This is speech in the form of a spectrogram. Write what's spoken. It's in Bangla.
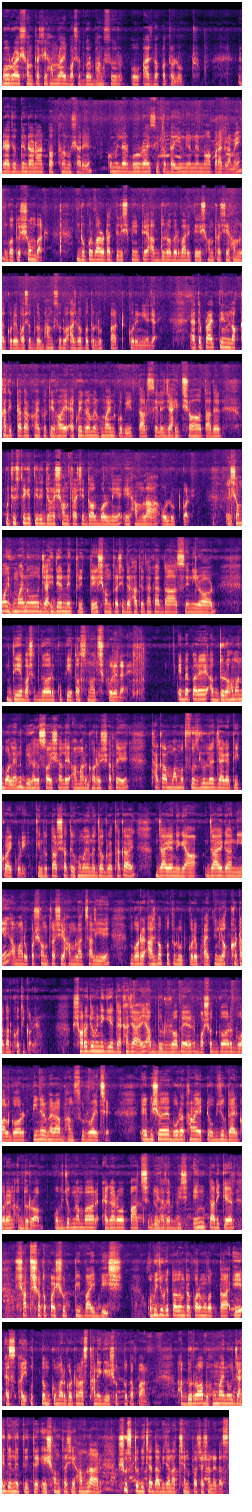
বগুড়ায় সন্ত্রাসী হামলায় বসতঘর ভাঙচুর ও আসবাবপত্র লুট। রিয়াজউদ্দিন রানার তথ্য অনুসারে, কুমিল্লার বগুড়ায় সিতোড্ডা ইউনিয়নের নোয়াপাড়া গ্রামে গত সোমবার দুপুর বারোটা তিরিশ মিনিটে আব্দুর রবের বাড়িতে সন্ত্রাসী হামলা করে বসতঘর ভাঙচুর ও আসবাবপত্র লুটপাট করে নিয়ে যায়। এতে প্রায় তিন লক্ষাধিক টাকার ক্ষয়ক্ষতি হয় একই গ্রামের হুমায়ুন কবির, তার ছেলে জাহিদ সহ তাদের পঁচিশ থেকে তিরিশ জনের সন্ত্রাসী দলবল নিয়ে এই হামলা ও লুট করে। এ সময় হুমায়ুন ও জাহিদের নেতৃত্বে সন্ত্রাসীদের হাতে থাকা দা সেনি রড দিয়ে বাসতঘর কুপিয়ে তছনছ করে দেয়। এ ব্যাপারে আব্দুর রহমান বলেন, দুই হাজার ছয় সালে আমার ঘরের সাথে থাকা মোহাম্মদ ফজলুলের জায়গাটি ক্রয় করি, কিন্তু তার সাথে হুমায়ুনের ঝগড়া থাকায় জায়গা নিয়ে জায়গা নিয়ে আমার উপর সন্ত্রাসী হামলা চালিয়ে ঘরের আসবাবপত্র লুট করে প্রায় তিন লক্ষ টাকার ক্ষতি করে। সরজমিনে গিয়ে দেখা যায় আব্দুর রবের বসতঘর, গোয়ালঘর, টিনের ভেড়া ভাঙচুর রয়েছে। এ বিষয়ে বৌরা থানায় একটি অভিযোগ দায়ের করেন আব্দুর রব। অভিযোগ নাম্বার এগারো পাঁচ দুই হাজার বিশ ইং তারিখের সাতশত পঁয়ষট্টি বাই বিশ। অভিযোগের তদন্ত কর্মকর্তা এএসআই উত্তম কুমার ঘটনাস্থানে গিয়ে সত্যতা পান। আব্দুর রব হুমায়ুন ও জাহিদের নেতৃত্বে এই সন্ত্রাসী হামলার সুষ্ঠু বিচার দাবি জানাচ্ছেন প্রশাসনের কাছে।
